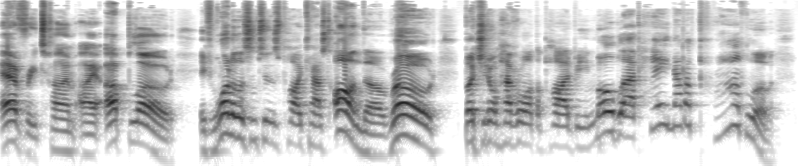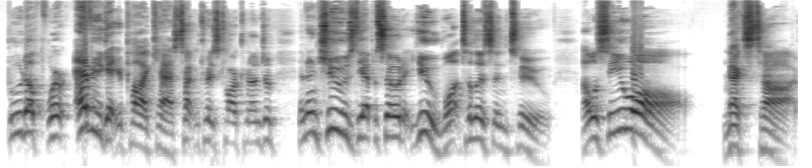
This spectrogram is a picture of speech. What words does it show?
every time I upload. If you want to listen to this podcast on the road, but you don't have a want the Podbean mobile app, hey, not a problem. Boot up wherever you get your podcast, type in Cody's Car Conundrum, and then choose the episode you want to listen to. I will see you all next time.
